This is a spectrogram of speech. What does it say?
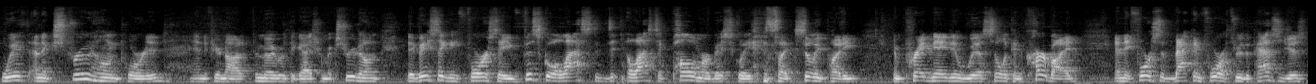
with an extrude hone ported, and if you're not familiar with the guys from extrude hone, they basically force a viscoelastic elastic polymer, basically it's like silly putty, impregnated with silicon carbide, and they force it back and forth through the passages,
